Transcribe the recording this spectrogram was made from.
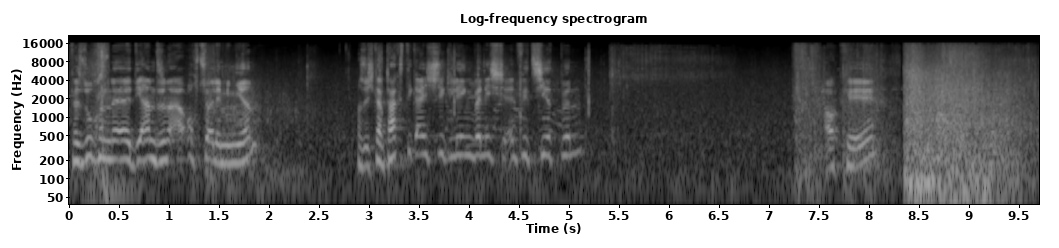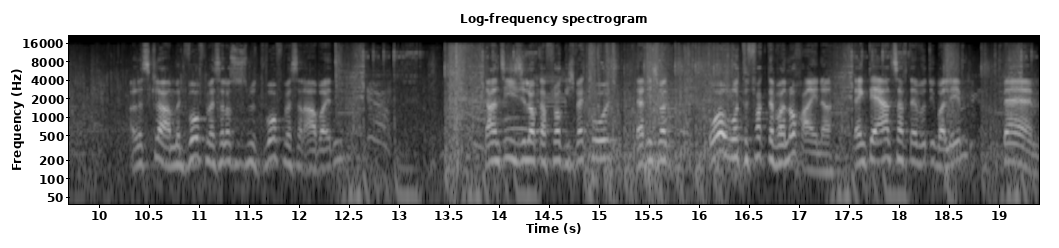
versuchen, äh, die anderen auch zu eliminieren. Also ich kann Taktikeinstieg legen, wenn ich infiziert bin. Okay. Alles klar, mit Wurfmesser. Lass uns mit Wurfmessern arbeiten. Ganz easy, locker, flockig weggeholt. Der hat nicht mal... Oh, what the fuck, da war noch einer. Denkt er ernsthaft, er wird überleben? Bam.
